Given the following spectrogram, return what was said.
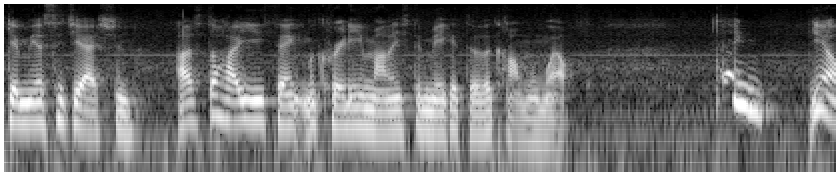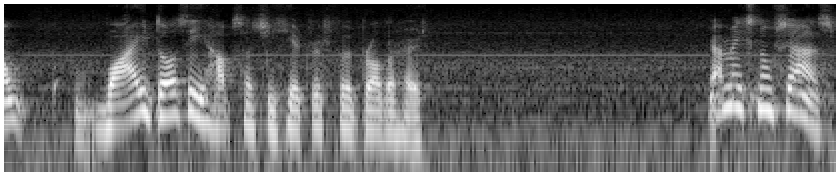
Give me a suggestion as to how you think McCready managed to make it to the Commonwealth. And, you know, why does he have such a hatred for the Brotherhood? That makes no sense.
